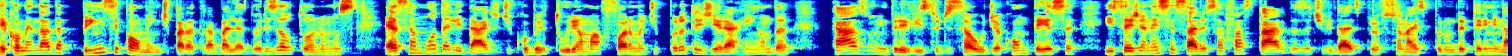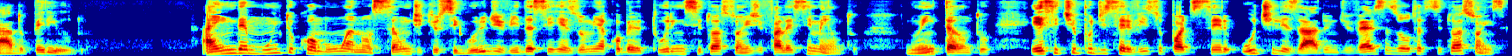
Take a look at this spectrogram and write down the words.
Recomendada principalmente para trabalhadores autônomos, essa modalidade de cobertura é uma forma de proteger a renda caso um imprevisto de saúde aconteça e seja necessário se afastar das atividades profissionais por um determinado período. Ainda é muito comum a noção de que o seguro de vida se resume à cobertura em situações de falecimento. No entanto, esse tipo de serviço pode ser utilizado em diversas outras situações,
